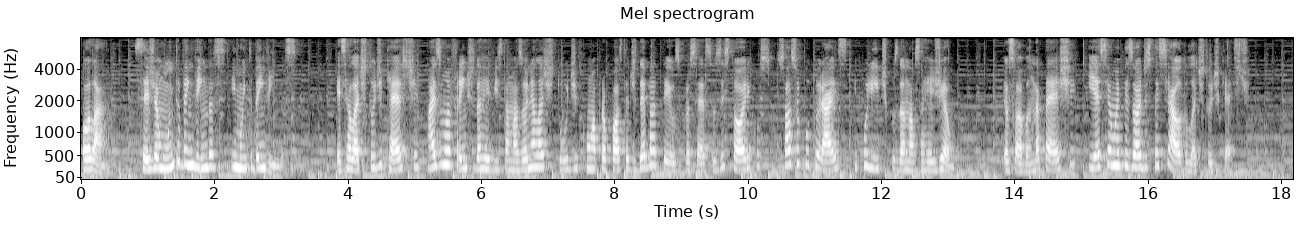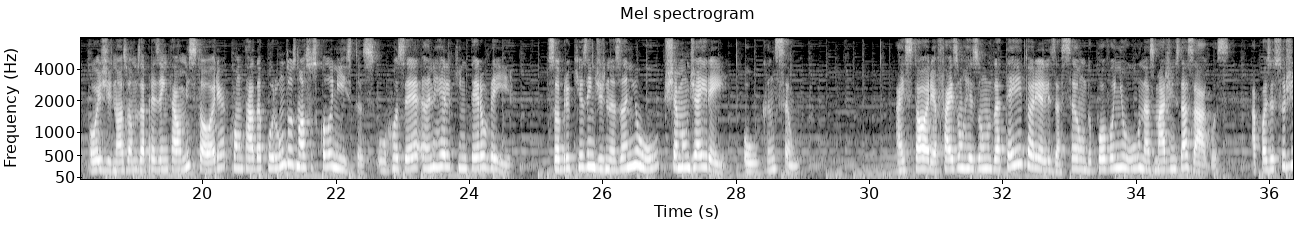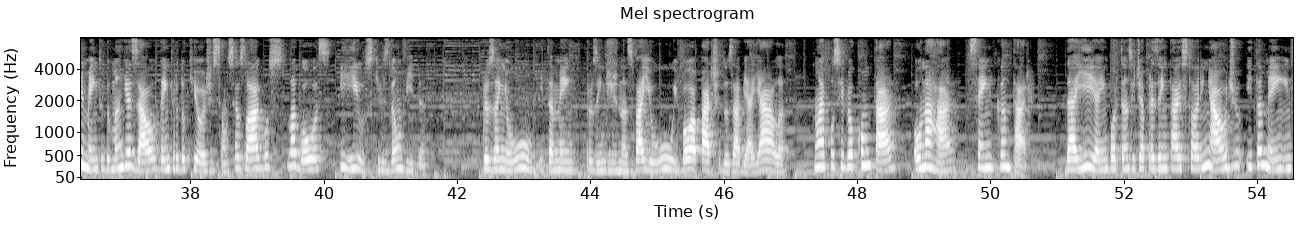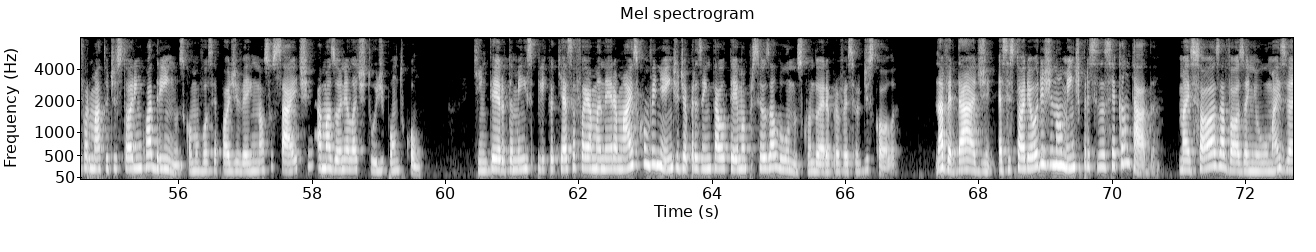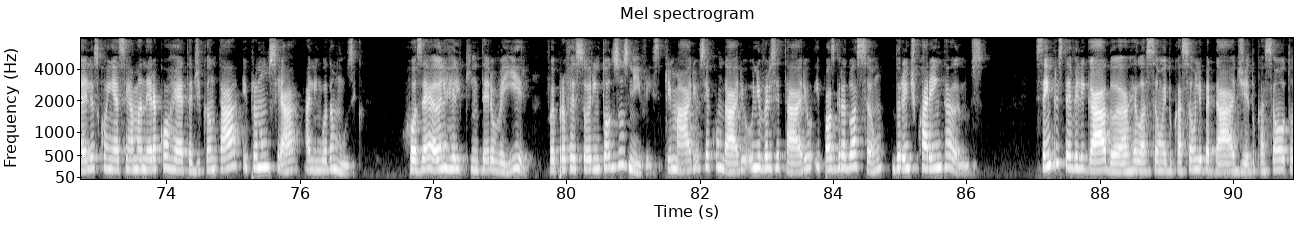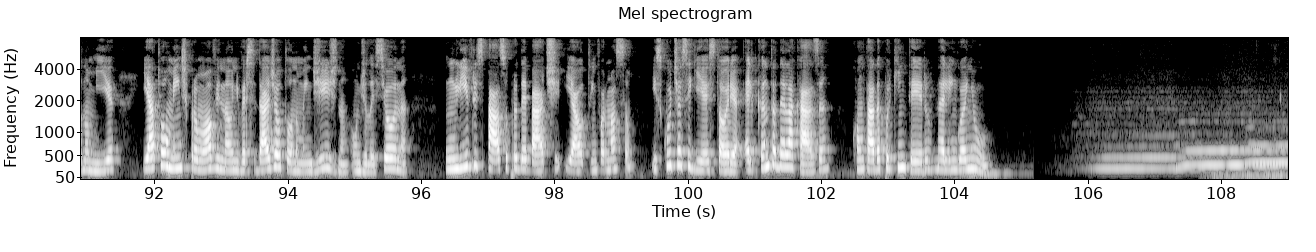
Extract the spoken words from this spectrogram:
Olá, sejam muito bem-vindas e muito bem-vindos. Esse é o Latitude Cast, mais uma frente da revista Amazônia Latitude com a proposta de debater os processos históricos, socioculturais e políticos da nossa região. Eu sou a Banda Peste e esse é um episódio especial do Latitude Cast. Hoje nós vamos apresentar uma história contada por um dos nossos colunistas, o José Ángel Quintero Veir, sobre o que os indígenas Aniú chamam de airei, ou canção. A história faz um resumo da territorialização do povo Anhuú nas margens das águas, após o surgimento do manguezal dentro do que hoje são seus lagos, lagoas e rios que lhes dão vida. Para os Anhuú e também para os indígenas Vaiú e boa parte dos Abiayala, não é possível contar ou narrar sem cantar. Daí a importância de apresentar a história em áudio e também em formato de história em quadrinhos, como você pode ver em nosso site amazonialatitude.com. Quinteiro também explica que essa foi a maneira mais conveniente de apresentar o tema para seus alunos quando era professor de escola. Na verdade, essa história originalmente precisa ser cantada, mas só as avós Anhu mais velhas conhecem a maneira correta de cantar e pronunciar a língua da música. José Ángel Quinteiro Veir foi professor em todos os níveis, primário, secundário, universitário e pós-graduação, durante 40 anos sempre esteve ligado à relação educação-liberdade, educação-autonomia e atualmente promove na Universidade Autônoma Indígena, onde leciona, um livre espaço para o debate e autoinformação. Escute a seguir a história El Canta de la Casa, contada por Quinteiro na língua Anhu.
